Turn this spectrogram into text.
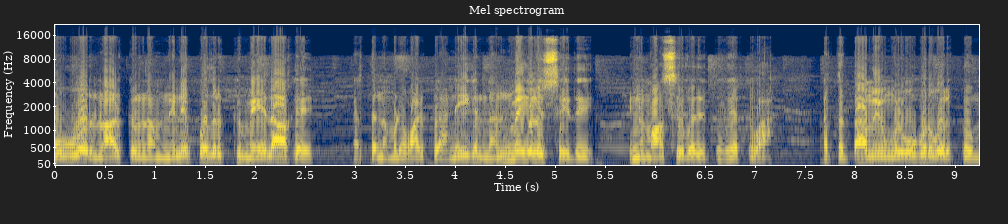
ஒவ்வொரு நாட்களும் நாம் நினைப்பதற்கு மேலாக கர்த்தர் நம்முடைய வாழ்க்கையில் அநேக நன்மைகளை செய்து இன்னும் ஆசீர்வதித்து உயர்த்துவா கர்த்தர் தாமே உங்கள் ஒவ்வொருவருக்கும்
